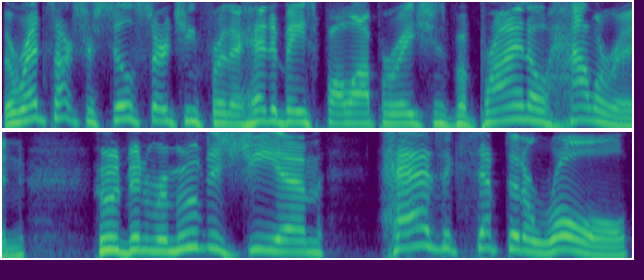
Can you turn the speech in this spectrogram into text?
the Red Sox are still searching for their head of baseball operations, but Brian O'Halloran, who had been removed as GM, has accepted a role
